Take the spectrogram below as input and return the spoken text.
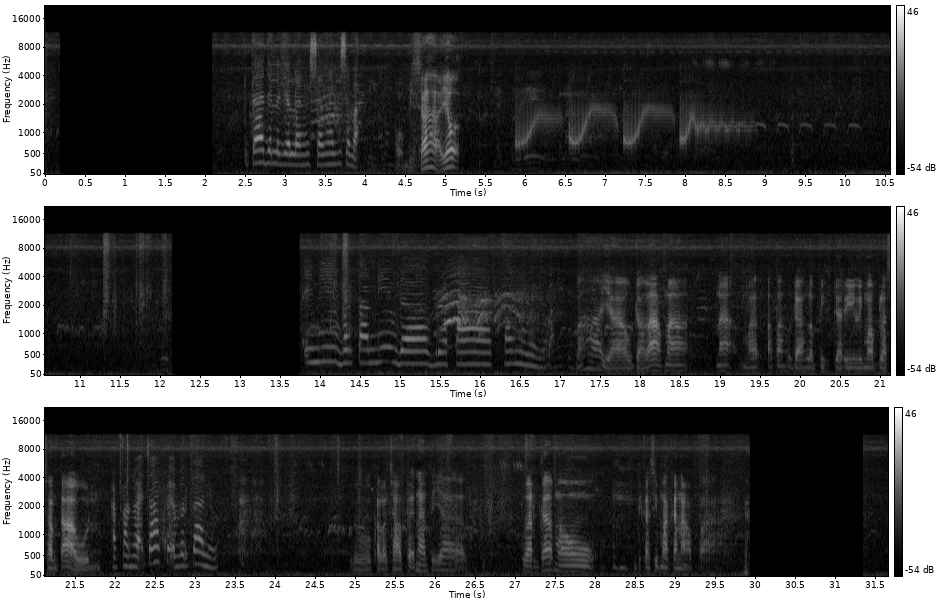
Kita jalan-jalan ke sana bisa pak? oh bisa ayo Ini bertani udah berapa tahun ini pak? wah ya udah lama nak apa udah lebih dari 15-an tahun Apa nggak capek bertani? Loh, kalau capek nanti ya keluarga mau dikasih makan apa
